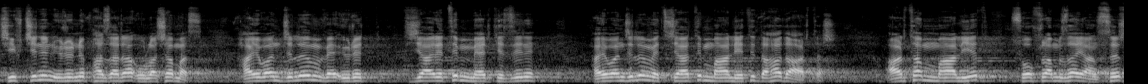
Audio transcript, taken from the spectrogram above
çiftçinin ürünü pazara ulaşamaz. Hayvancılığın ve üret ticaretin merkezini hayvancılığın ve ticaretin maliyeti daha da artar. Artan maliyet soframıza yansır.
